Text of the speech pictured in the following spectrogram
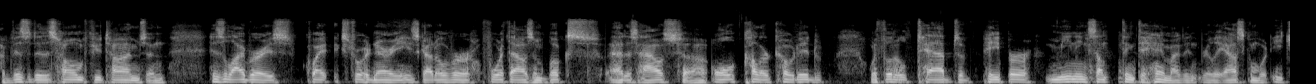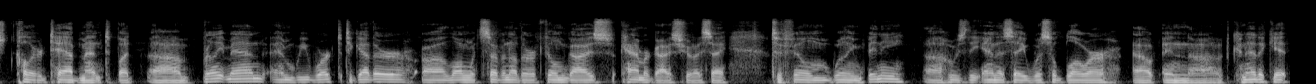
I've visited his home a few times, and his library is quite extraordinary. He's got over 4,000 books at his house, uh, all color coded with little tabs of paper meaning something to him. I didn't really ask him what each colored tab meant, but um, brilliant man. And we worked together uh, along with seven other film guys, camera guys, should I say, to film William Binney, uh, who's the NSA whistleblower out in uh, Connecticut.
